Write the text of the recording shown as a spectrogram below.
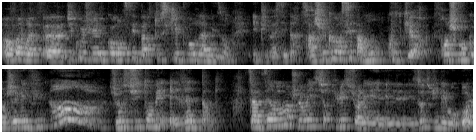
Enfin bref, euh, du coup je vais commencer par tout ce qui est pour la maison. Et puis bah c'est parti. Je vais commencer par mon coup de cœur. Franchement quand je l'ai vu, oh, j'en suis tombée et red dingue. Ça faisait un moment que je le voyais circuler sur les, autres vidéos haul.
